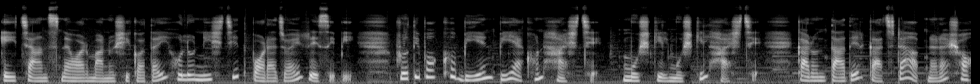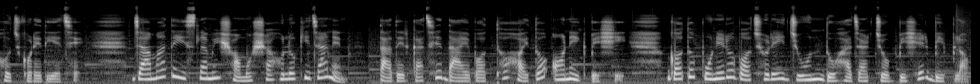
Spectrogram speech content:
এই চান্স নেওয়ার মানসিকতাই হলো নিশ্চিত পরাজয়ের রেসিপি। প্রতিপক্ষ বিএনপি এখন হাসছে, মুশকিল মুশকিল হাসছে, কারণ তাদের কাজটা আপনারা সহজ করে দিয়েছে। জামাতে ইসলামীর সমস্যা হলো কি জানেন? তাদের কাছে দায়বদ্ধ হয়তো অনেক বেশি। গত পনেরো বছরেই জুন দু হাজার চব্বিশের বিপ্লব।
